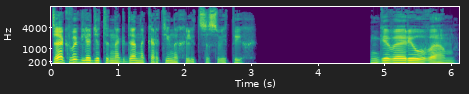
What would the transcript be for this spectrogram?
Так выглядят иногда на картинах лица святых. «Говорю вам,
